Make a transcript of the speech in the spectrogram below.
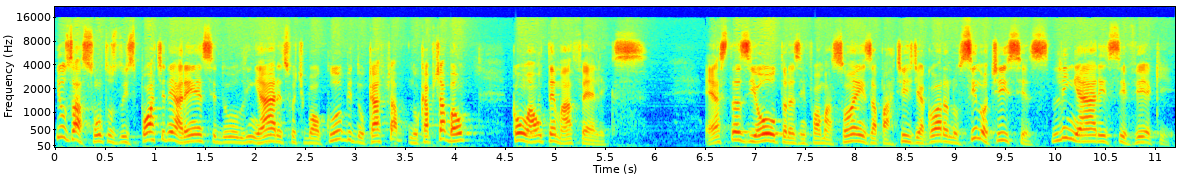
E os assuntos do esporte linharense do Linhares Futebol Clube do Capixabão com Altemar Félix. Estas e outras informações a partir de agora no Sim Notícias. Linhares se vê aqui.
